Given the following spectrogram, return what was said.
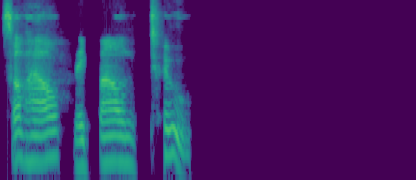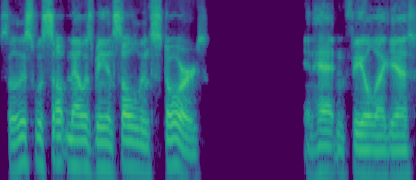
Somehow they found two. So this was something that was being sold in stores in Haddonfield, I guess.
